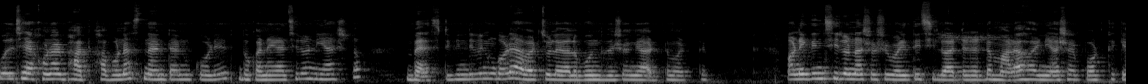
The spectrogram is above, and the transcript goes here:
বলছে এখন আর ভাত খাব না, স্নান টান করে দোকানে গেছিল, নিয়ে আসলো। ব্যাস, টিফিন টিফিন করে আবার চলে গেল বন্ধুদের সঙ্গে আড্ডা মারতে। অনেকদিন ছিল না শ্বশুরবাড়িতেই ছিল, আড্ডা টাড্ডা মারা হয়নি, আসার পর থেকে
